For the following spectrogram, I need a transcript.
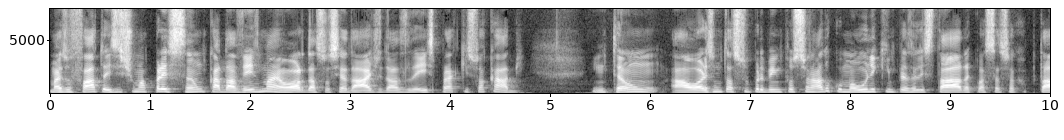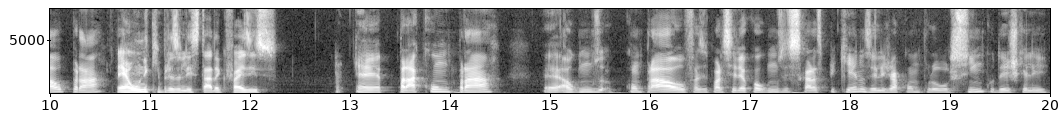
mas o fato é que existe uma pressão cada vez maior da sociedade, das leis, para que isso acabe. Então, a Horizon está super bem posicionada como a única empresa listada com acesso a capital para. É a única empresa listada que faz isso? É, para comprar é, alguns. comprar ou fazer parceria com alguns desses caras pequenos. Ele já comprou cinco desde que ele,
